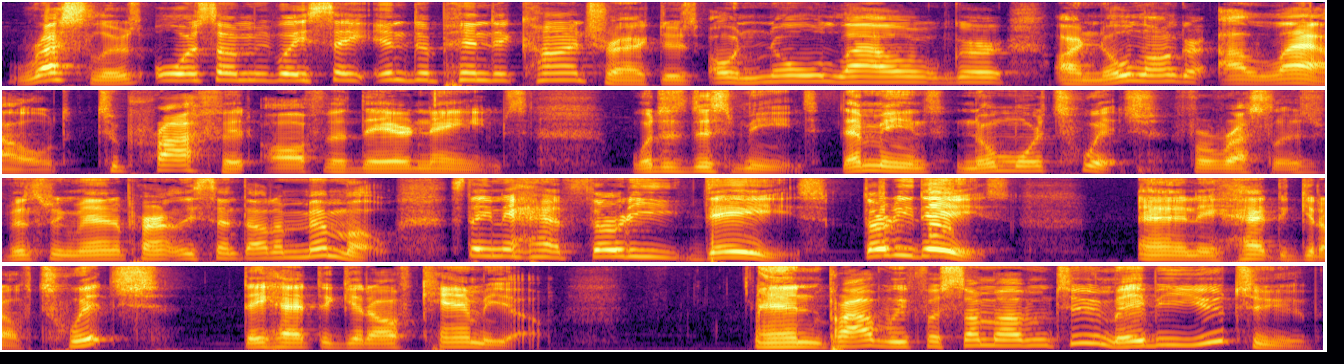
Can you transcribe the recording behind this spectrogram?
wrestlers or some way say independent contractors are no longer are no longer allowed to profit off of their names. What does this mean? That means no more Twitch for wrestlers. Vince McMahon apparently sent out a memo stating they had 30 days, 30 days, and they had to get off Twitch. They had to get off Cameo. And probably for some of them too, maybe YouTube.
